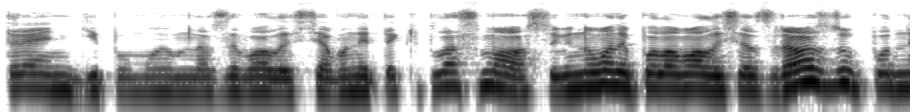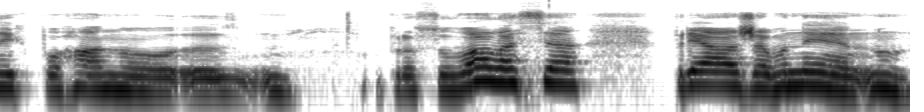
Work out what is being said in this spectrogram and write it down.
тренді, по-моєму, називалися. Вони такі пластмасові. Ну, вони поламалися зразу, по них погано е, просувалася пряжа. Вони ну,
